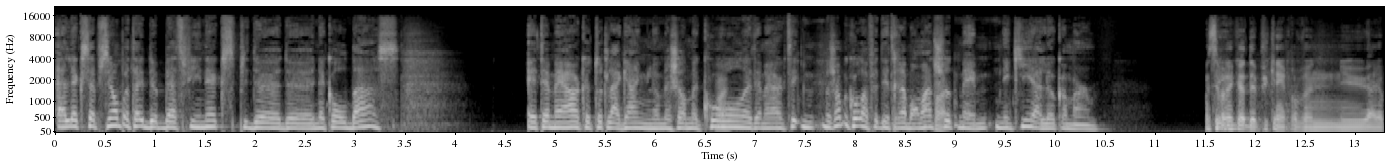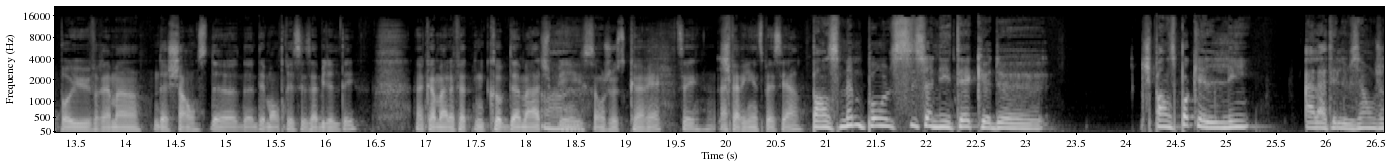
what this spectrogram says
à l'exception peut-être de Beth Phoenix puis de, de Nicole Bass, était meilleure que toute la gang, là. Michelle McCool était meilleure. Michelle McCool a fait des très bons matchs, Ouais. tout, mais Nikki, elle a comme un. C'est vrai que depuis qu'elle est revenue, elle a pas eu vraiment de chance de, de démontrer ses habiletés. Euh, Comme elle a fait une coupe de matchs, Ouais. puis ils sont juste corrects. Elle fait rien de spécial. Je pense même pas, si ce n'était que de. Je pense pas qu'elle l'est à la télévision. Je,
